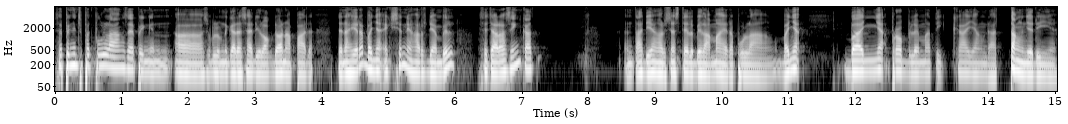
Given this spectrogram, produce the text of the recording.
saya pengen cepat pulang saya pengen eh, sebelum negara saya di lockdown apa ada dan akhirnya banyak action yang harus diambil secara singkat entah dia yang harusnya stay lebih lama akhirnya pulang. Banyak banyak problematika yang datang jadinya.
